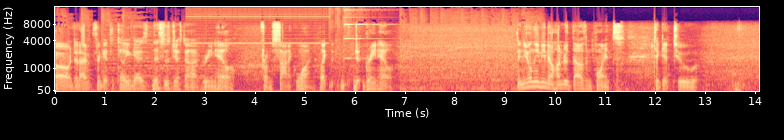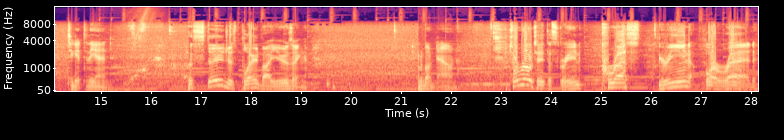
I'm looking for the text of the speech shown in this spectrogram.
Oh, did I forget to tell you guys? This is just uh, Green Hill from Sonic 1. Like, Green Hill. Then you only need a hundred thousand points to get to to get to the end. The stage is played by using. What about down? To rotate the screen, press green or red.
